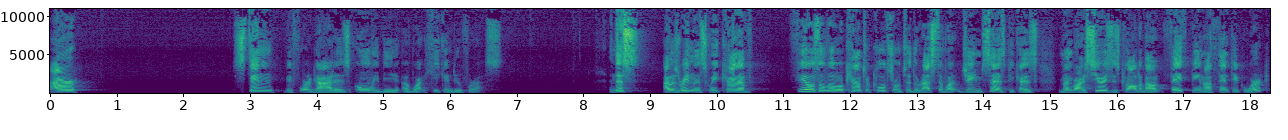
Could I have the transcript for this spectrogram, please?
our standing before God is only be of what He can do for us. And this, I was reading this week, kind of feels a little countercultural to the rest of what James says because remember, our series is called about faith being authentic work,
